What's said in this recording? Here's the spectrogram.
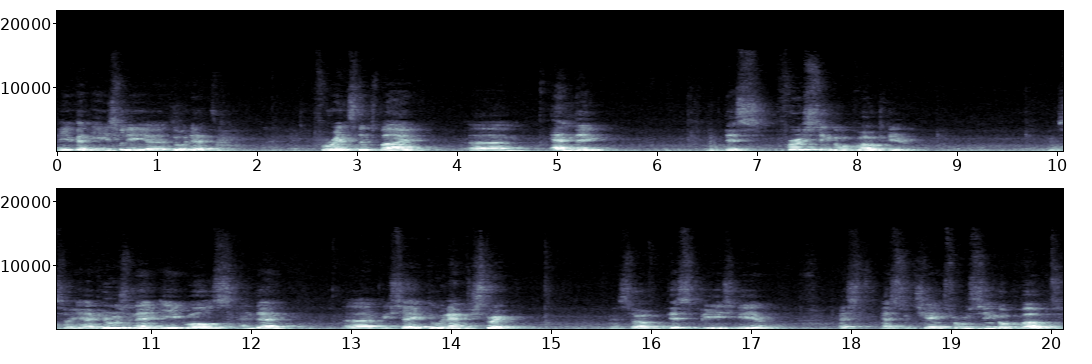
And you can easily uh, do that, for instance, by um, ending this first single quote here. So you have username equals, and then uh, we say to an empty string. So this piece here has, has to change from a single quote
